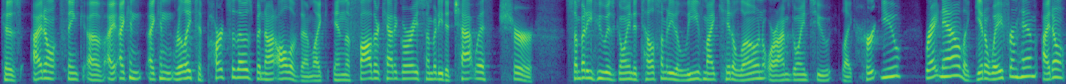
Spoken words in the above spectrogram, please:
Because I don't think of I, I can I can relate to parts of those, but not all of them. Like in the father category, somebody to chat with, sure. Somebody who is going to tell somebody to leave my kid alone or I'm going to like hurt you right now, like get away from him. I don't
